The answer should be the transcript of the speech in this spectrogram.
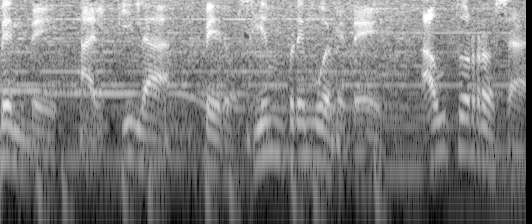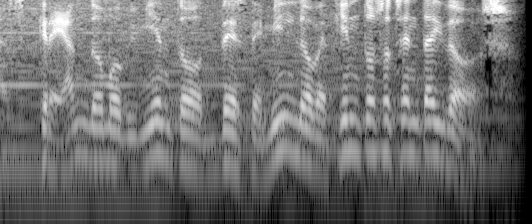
vende, alquila, pero siempre muévete. Autos Rosas, creando movimiento desde 1982.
